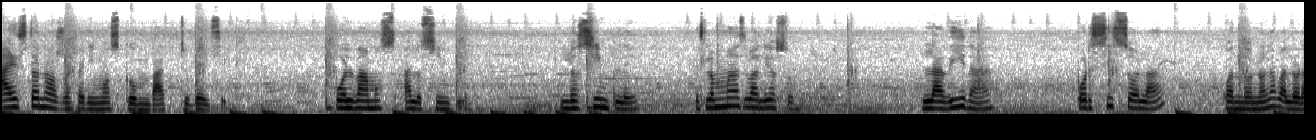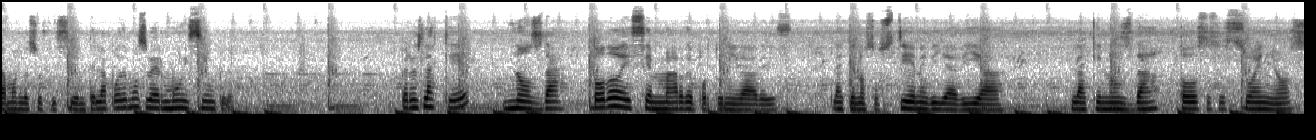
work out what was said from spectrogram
A esto nos referimos con Back to Basic. Volvamos a lo simple. Lo simple es lo más valioso. La vida, por sí sola, cuando no la valoramos lo suficiente, la podemos ver muy simple. Pero es la que nos da todo ese mar de oportunidades, la que nos sostiene día a día, la que nos da todos esos sueños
